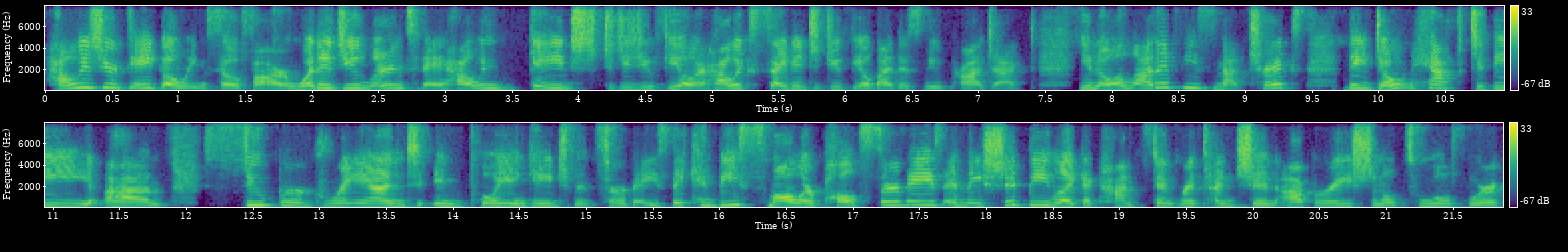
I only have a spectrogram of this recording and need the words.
How is your day going so far? What did you learn today? How engaged did you feel or how excited did you feel by this new project? You know, a lot of these metrics, they don't have to be um, super grand employee engagement surveys. They can be smaller pulse surveys and they should be like a constant retention operational tool for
